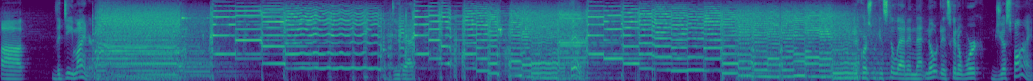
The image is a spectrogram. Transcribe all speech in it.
uh, the D minor. Do that right there. And of course, we can still add in that note and it's going to work just fine.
